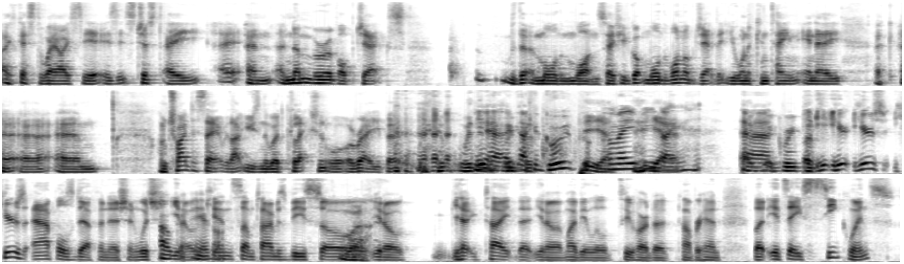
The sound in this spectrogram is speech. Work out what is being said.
I guess the way I see it is it's just a a, a number of objects that are more than one. So if you've got more than one object that you want to contain in a, a, a um, I'm trying to say it without using the word collection or array, but within yeah, a like a group, yeah, maybe. Yeah. Like, a, a, group of here, here's here's Apple's definition, which okay, you know can sometimes be so you know tight that you know it might be a little too hard to comprehend. But it's a sequence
